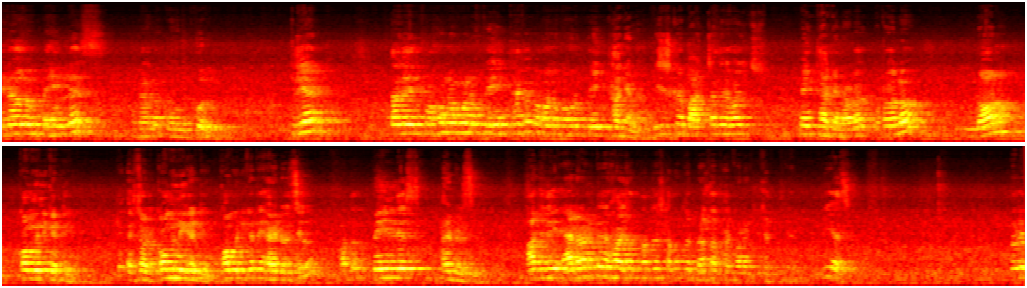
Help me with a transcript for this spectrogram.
এটা হলো পেইনলেস এটা হলো পেইনফুল ক্লিয়ার তাহলে কখনো কখনো পেইন থাকে, কখনো কখনো পেইন থাকে না। বিশেষ করে বাচ্চাদের হয় পেইন থাকে না। ওটা হলো non communicative sorry communicative communicative hydrocele অর্থাৎ পেইনলেস হাইড্রোসিল আর যদি অ্যাডাল্টের হয়, তাদের সাধারণত ব্যথা থাকে অনেক ক্ষেত্রে। ঠিক আছে? তাহলে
